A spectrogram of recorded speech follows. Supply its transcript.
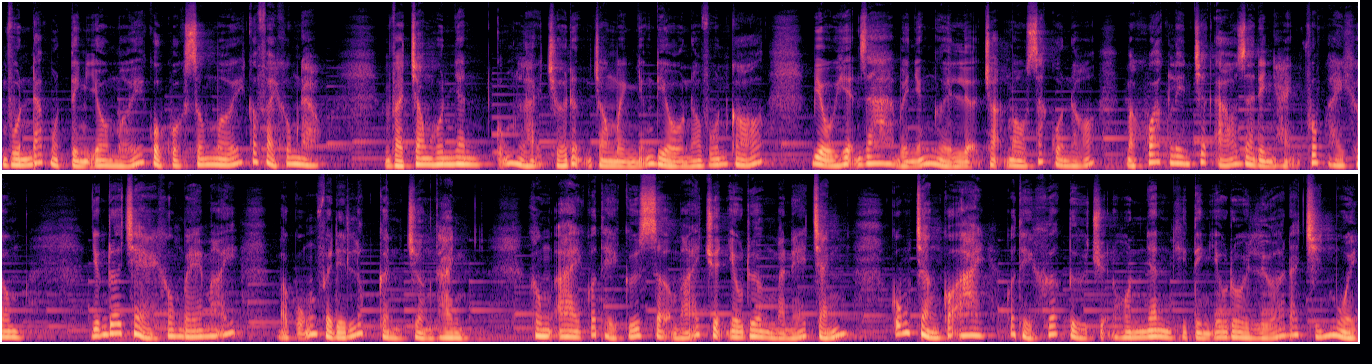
vun đắp một tình yêu mới của cuộc sống mới, có phải không nào? Và trong hôn nhân cũng lại chứa đựng trong mình những điều nó vốn có, biểu hiện ra bởi những người lựa chọn màu sắc của nó mà khoác lên chiếc áo gia đình hạnh phúc hay không. Những đứa trẻ không bé mãi mà cũng phải đến lúc cần trưởng thành. Không ai có thể cứ sợ mãi chuyện yêu đương mà né tránh, cũng chẳng có ai có thể khước từ chuyện hôn nhân khi tình yêu đôi lứa đã chín mùi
